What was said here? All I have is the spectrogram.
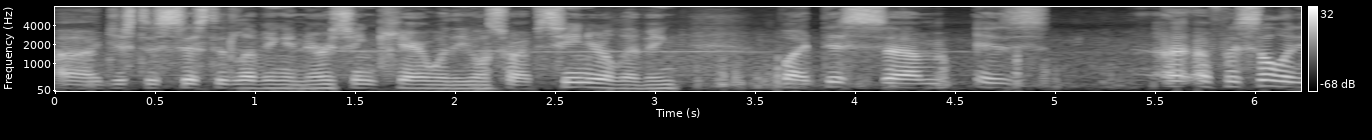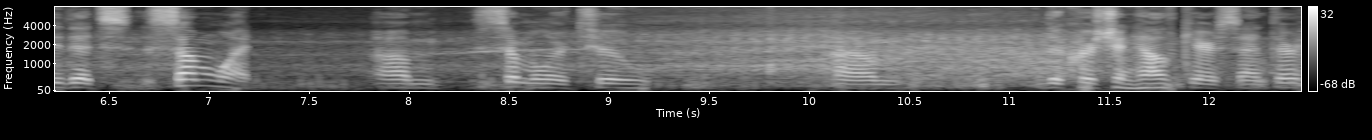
uh, just assisted living and nursing care, where they also have senior living. But this um, is a, a, facility that's somewhat um, similar to um, the Christian Healthcare Center,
